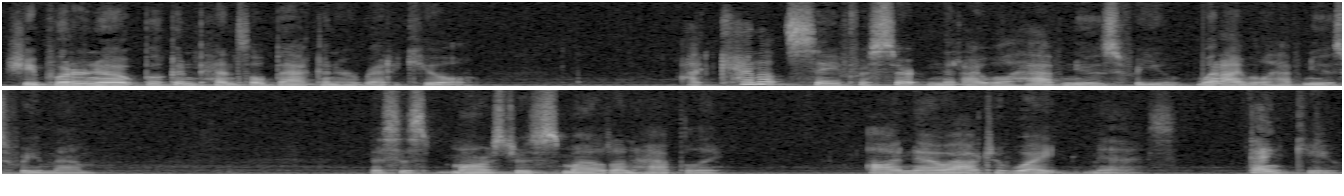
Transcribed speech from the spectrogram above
She put her notebook and pencil back in her reticule. I cannot say for certain that I will have news for you, when I will have news for you, ma'am. Mrs. Marsters smiled unhappily. I know how to wait, miss. Thank you.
